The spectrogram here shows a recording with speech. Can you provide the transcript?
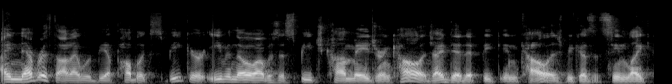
I never thought I would be a public speaker, even though I was a speech com major in college. I did it in college because it seemed like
